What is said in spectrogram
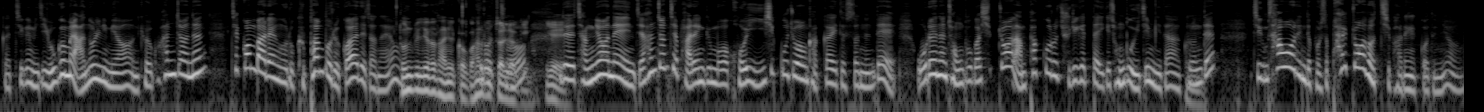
그러니까 지금 이제 요금을 안 올리면 결국 한전은 채권 발행으로 급한 불을 꺼야 되잖아요. 돈 빌리러 다닐 거고 그렇죠. 한국전력 이. 예. 근데 작년에 이제 한전채 발행 규모가 거의 29조 원 가까이 됐었는데 올해는 정부가 10조 원 안팎으로 줄이겠다 이게 정부 의지입니다. 그런데 지금 4월인데 벌써 8조 원어치 발행했거든요.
